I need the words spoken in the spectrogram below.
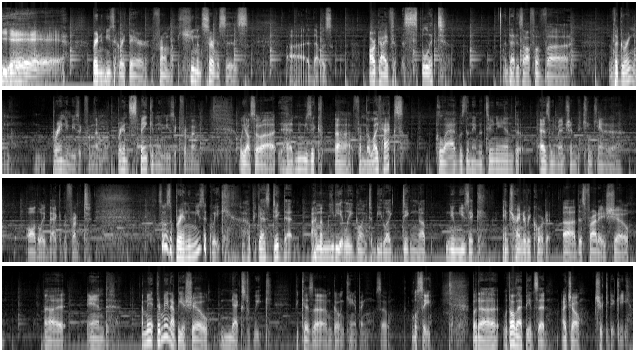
Yeah. Brand new music right there from Human Services. Uh, that was Argive Split. That is off of uh, The Green. Brand new music from them. Brand spanking new music from them. We also uh, had new music uh, from the Life Hacks. Glad was the name of the tune, and as we mentioned, King Canada all the way back at the front. So it was a brand new music week. I hope you guys dig that. I'm immediately going to be like digging up new music and trying to record uh, this Friday's show. Uh, and I may there may not be a show next week because uh, I'm going camping. So we'll see. But uh, with all that being said, I y'all, Tricky Dicky.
